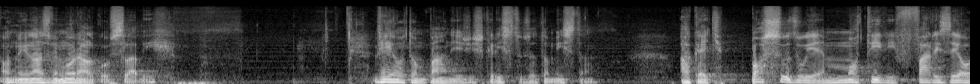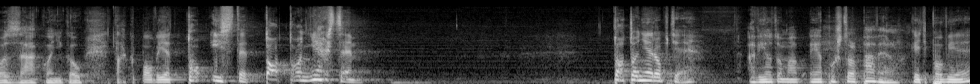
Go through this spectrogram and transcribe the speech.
On ju nazve morálkou slabých. Vie o tom Pán Ježiš Kristus, o tom istom. A keď posudzuje motívy farizeov a zákonníkov, tak povie to isté, toto nechcem. Toto nerobte. A vy o tom apoštol Pavel, keď povie,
